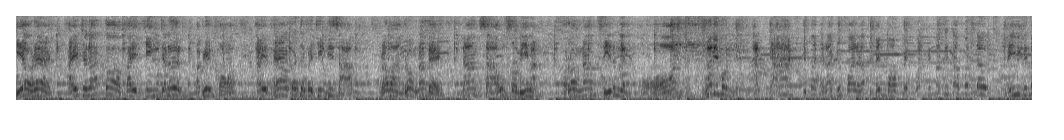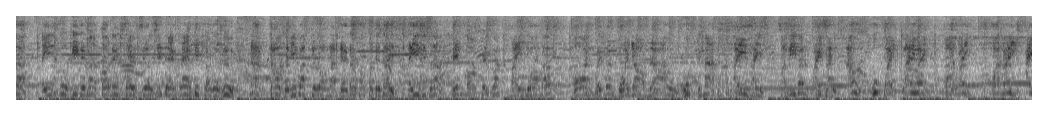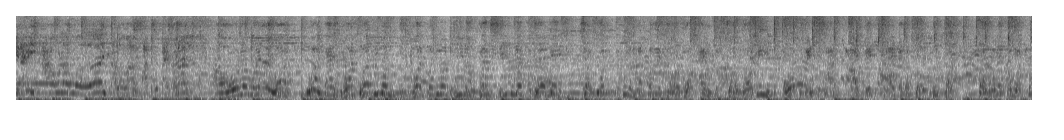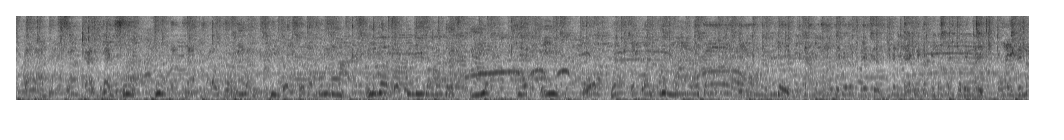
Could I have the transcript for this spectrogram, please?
เที่ยวแรกใครชนะก็ไปจริงชนะเลิศประเภทขอใครแพ้ก็จะไปจริงที่ 3 ระหว่างร่องน้ำแดง นางสาวสวีวันร่องน้ำสีน้ำเงินอ๋อพระนิมนต์อาจารย์คิดว่าจะได้ขึ้นไปแล้วครับ เป็นหมอกเป็นควันขึ้นมาขึ้นเจ้าเหมือนเดิมตีขึ้นมาตีคู่ขี้ขึ้นมาตอนนี้ใส่เสื้อสีแดงแรกที่เขาก็คือนางสาวสวีวันที่ร่องน้ำแดงทางฝั่งประเทศไทยตีขึ้นมาเป็นหมอกเป็นควันไม่ยอมครับพรไปบนตัวยอมแล้วเอาหุบขึ้นมาไปใส่สวีวันไปใส่เอาหุบไป เอาละเว้ยตัวว่าไงพรพรพิมลพรพรพิมลพี่น้องทั้งสีเมืองอำเภอเมืองสังคมบุญหันบายขอขอไอสอทอพี่โอ้เป็นทางตายเป็นตายนะครับจะได้พุทธต้องมาในจังหวัดมุกดาหารสร้างการใจสู้สู้กับนักชาวสวีวันพี่น้องสวัสดีพี่น้องคุณดีน้องน้ำเด็กเยกเสียสีโอ้แพระวันขึ้นมาเลยจ้าอย่างนั้นอยู่มีนางสาวสวีวันไปเสือสีน้ำแดงนะครับที่ต้องประเทศไทยไปขึ้นมา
